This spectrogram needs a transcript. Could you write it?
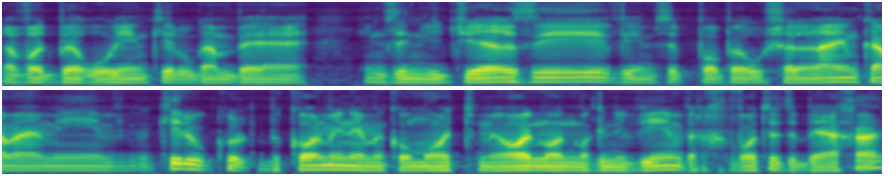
לעבוד באירועים, כאילו גם ב... אם זה ניו ג'רזי, ואם זה פה בירושלים כמה ימים, כאילו בכל מיני מקומות מאוד מאוד מגניבים, ולחוות את זה ביחד.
